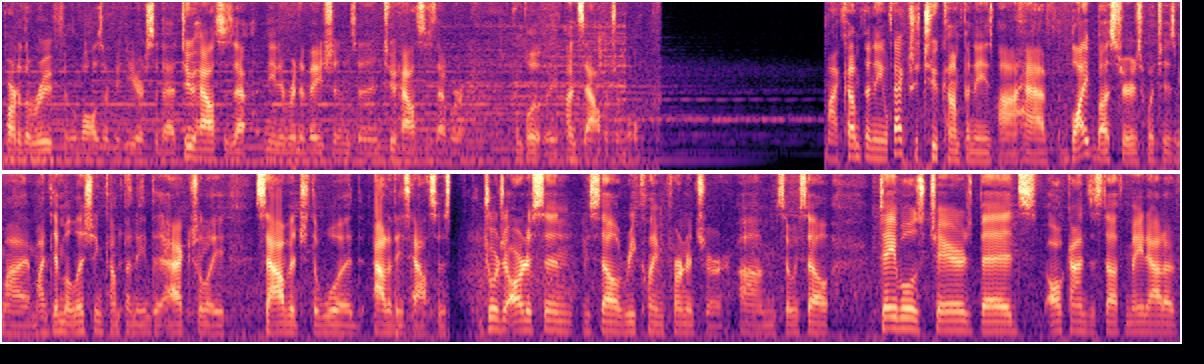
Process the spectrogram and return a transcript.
part of the roof and the walls over here. So that two houses that needed renovations and then two houses that were completely unsalvageable. My company, it's actually two companies. I have Blight Busters, which is my, my demolition company that actually salvage the wood out of these houses. Georgia Artisan, we sell reclaimed furniture. Um, so we sell tables, chairs, beds, all kinds of stuff made out of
